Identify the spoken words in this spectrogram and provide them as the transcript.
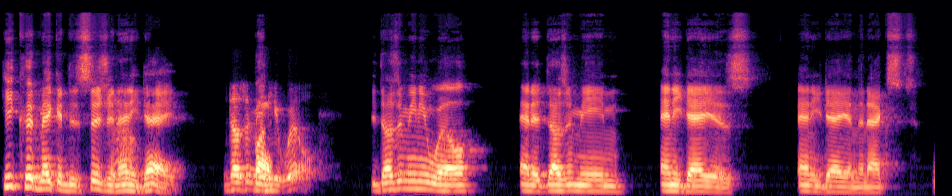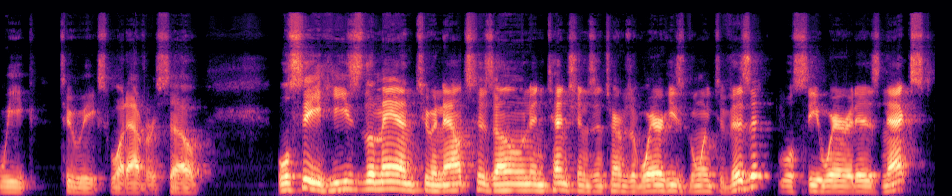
He could make a decision any hmm. day. It doesn't mean he will. It doesn't mean he will, and it doesn't mean any day is any day in the next week, two weeks, whatever. So we'll see. He's the man to announce his own intentions in terms of where he's going to visit. We'll see where it is next.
